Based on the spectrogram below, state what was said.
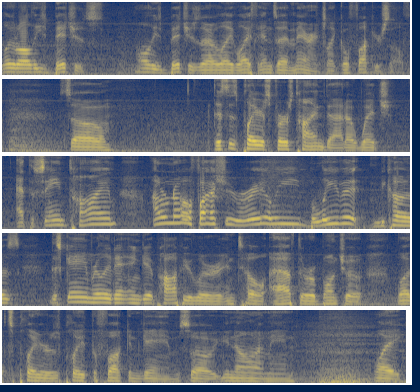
Look at all these bitches. All these bitches that are like, life ends at marriage. Like, go fuck yourself. So, this is player's first time data, which at the same time, I don't know if I should really believe it because this game really didn't get popular until after a bunch of Let's Players played the fucking game. So, you know what I mean? Like,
